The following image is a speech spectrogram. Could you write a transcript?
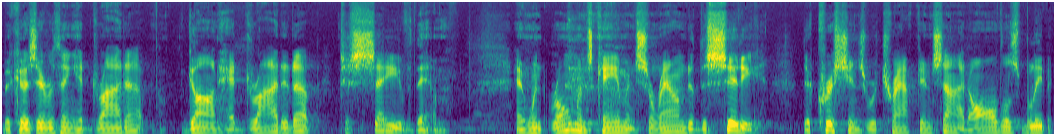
because everything had dried up. God had dried it up to save them. And when the Romans came and surrounded the city, the Christians were trapped inside. All those believing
